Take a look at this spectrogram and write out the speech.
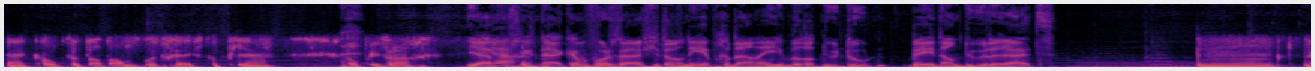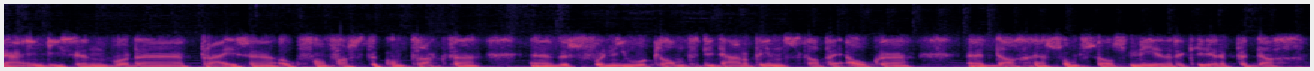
ik hoop dat dat antwoord geeft op je, op je vraag. Ja, precies. Nou, ik kan me voorstellen, als je dat nog niet hebt gedaan en je wil dat nu doen, ben je dan duurder uit? Mm, in die zin worden prijzen ook van vaste contracten, eh, dus voor nieuwe klanten die daarop instappen, elke eh, dag en soms zelfs meerdere keren per dag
